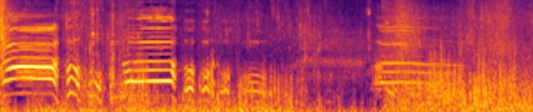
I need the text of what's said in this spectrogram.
Oh no! Oh.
